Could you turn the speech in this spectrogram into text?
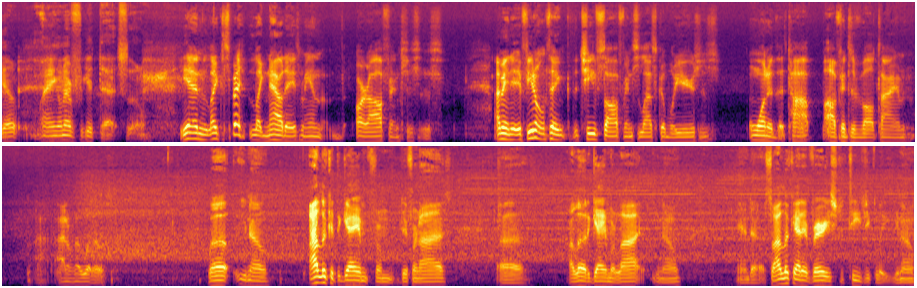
yep, I ain't gonna ever forget that. So, Yeah, and like especially like nowadays, man, our offense is just. I mean, if you don't think the Chiefs' offense the last couple of years is one of the top offensive of all time, I, I don't know what else. Well, you know, I look at the game from different eyes. Uh, I love the game a lot, you know, and uh, so I look at it very strategically, you know,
